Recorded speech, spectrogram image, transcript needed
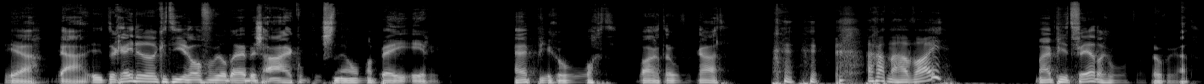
Ja, ja, de reden dat ik het hierover wilde hebben is... A, hij komt heel snel, maar B, Erik. Heb je gehoord waar het over gaat? hij gaat naar Hawaii. Maar heb je het verder gehoord het over gaat?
